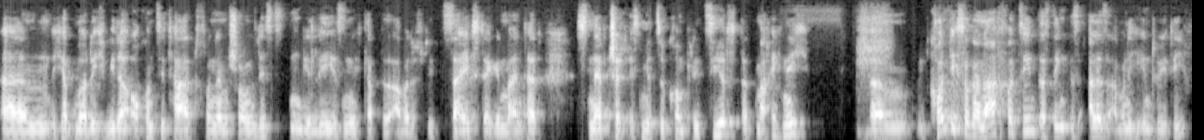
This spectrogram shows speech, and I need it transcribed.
Ähm, ich habe neulich wieder auch ein Zitat von einem Journalisten gelesen, ich glaube, das arbeitet für die Zeit, der gemeint hat, Snapchat ist mir zu kompliziert, das mache ich nicht. Ähm, konnte ich sogar nachvollziehen, das Ding ist alles aber nicht intuitiv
